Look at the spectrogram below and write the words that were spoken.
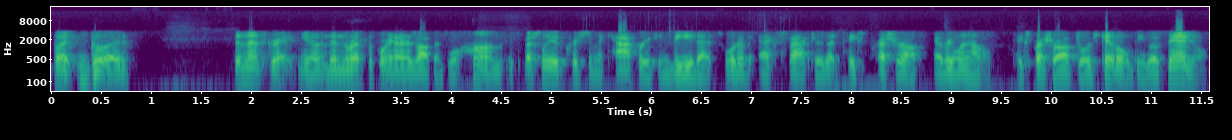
but good, then that's great. You know, and then the rest of the 49ers offense will hum, especially if Christian McCaffrey can be that sort of X factor that takes pressure off everyone else, takes pressure off George Kittle, Deebo Samuel,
